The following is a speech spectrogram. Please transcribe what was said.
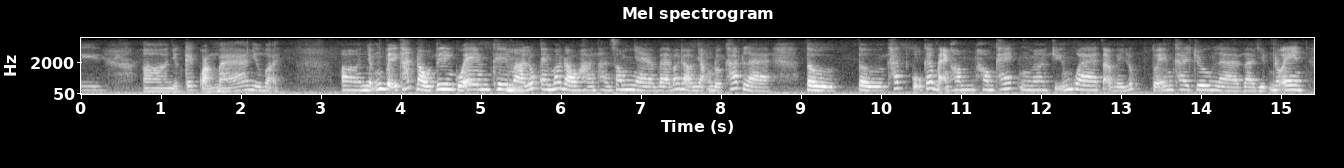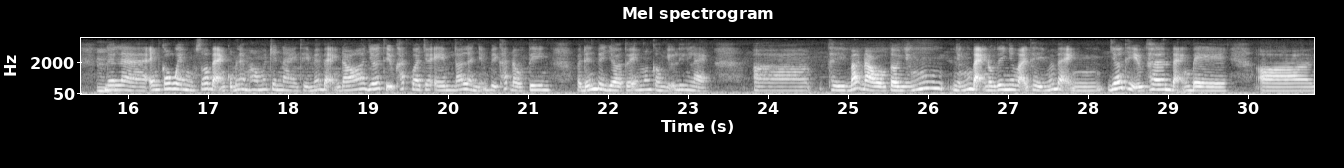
uh, những cái quảng bá như vậy uh, những vị khách đầu tiên của em khi ừ. mà lúc em bắt đầu hoàn thành xong nhà và bắt đầu nhận được khách là từ từ khách của các bạn hôm hôm khác uh, chuyển qua. Tại vì lúc tụi em khai trương là vào dịp Noel. Ừ. nên là em có quen một số bạn cũng làm home ở trên này. Thì mấy bạn đó giới thiệu khách qua cho em. Đó là những vị khách đầu tiên. Và đến bây giờ tụi em vẫn còn giữ liên lạc. Uh, thì bắt đầu từ những những bạn đầu tiên như vậy thì mấy bạn giới thiệu thêm bạn bè uh,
